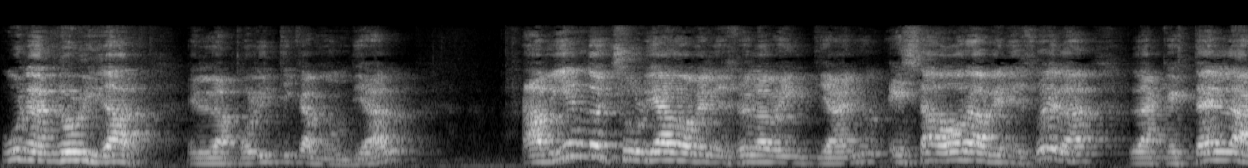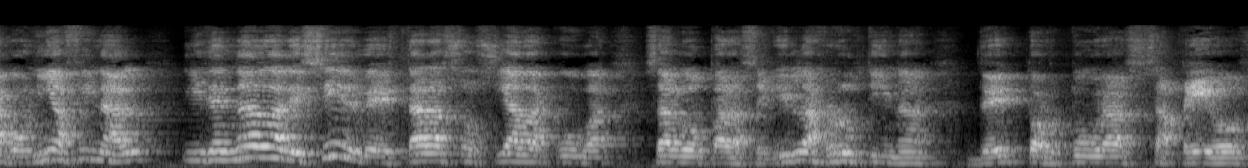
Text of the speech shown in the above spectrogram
una nulidad en la política mundial, habiendo chuleado a Venezuela 20 años, es ahora Venezuela la que está en la agonía final y de nada le sirve estar asociada a Cuba, salvo para seguir las rutinas de torturas, sapeos,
